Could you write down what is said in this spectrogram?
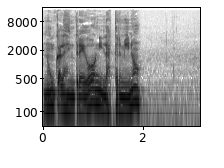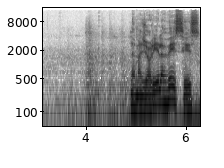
nunca las entregó ni las terminó. La mayoría de las veces,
